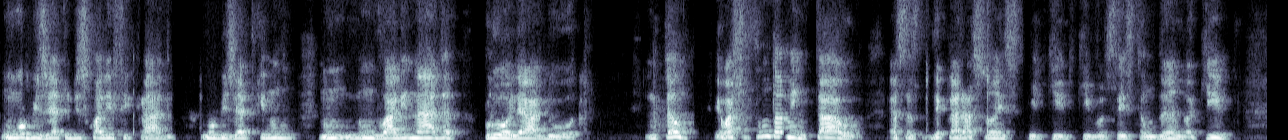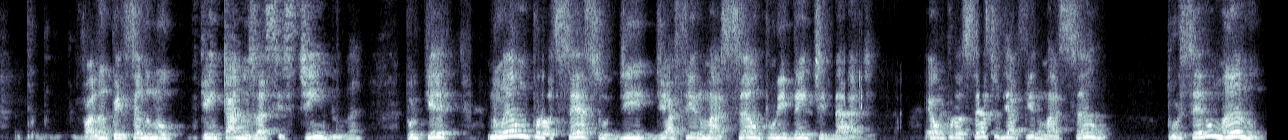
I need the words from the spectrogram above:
um objeto desqualificado, um objeto que não, não, não vale nada para o olhar do outro. Então, eu acho fundamental essas declarações que, que, que vocês estão dando aqui, falando, pensando no quem está nos assistindo, né? Porque não é um processo de, de afirmação por identidade, é um processo de afirmação por ser humano,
